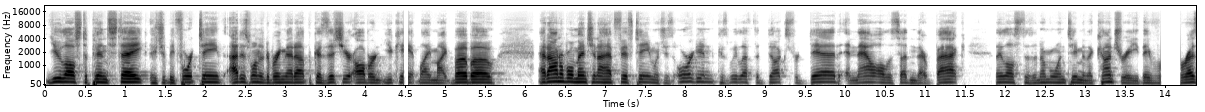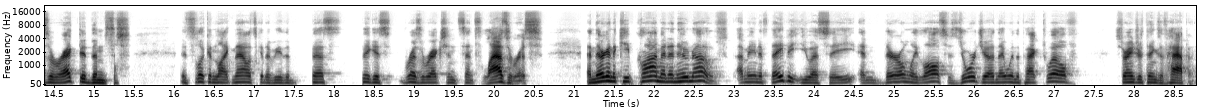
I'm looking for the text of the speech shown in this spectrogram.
you lost to Penn State, who should be 14th. I just wanted to bring that up because this year, Auburn, you can't blame Mike Bobo. At honorable mention, I have 15, which is Oregon, because we left the Ducks for dead, and now all of a sudden they're back. They lost to the number one team in the country. They've resurrected themselves. It's looking like now it's going to be the best, biggest resurrection since Lazarus. And they're going to keep climbing. And who knows? I mean, if they beat USC and their only loss is Georgia and they win the Pac 12, stranger things have happened.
